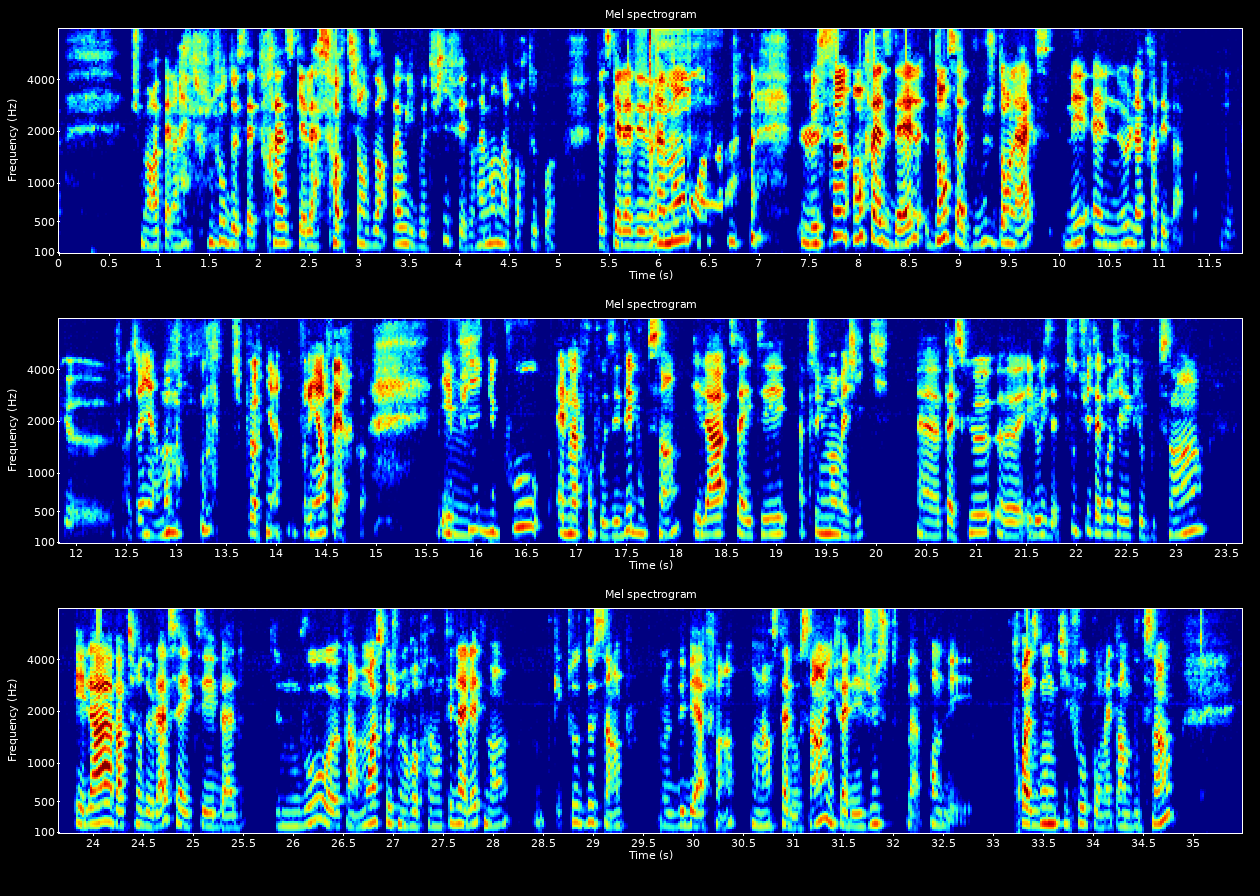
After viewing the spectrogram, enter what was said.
je me rappellerai toujours de cette phrase qu'elle a sortie en disant Ah oui, votre fille fait vraiment n'importe quoi. Parce qu'elle avait vraiment le sein en face d'elle, dans sa bouche, dans l'axe, mais elle ne l'attrapait pas. Donc, euh, il y a un moment où je peux rien, peux rien faire, quoi. Et hmm. puis, du coup, elle m'a proposé des bouts de sein. Et là, ça a été absolument magique. Euh, parce que euh, Héloïse a tout de suite accroché avec le bout de sein. Et là, à partir de là, ça a été bah, de nouveau, euh, enfin, moi, ce que je me représentais de l'allaitement, quelque chose de simple. Le bébé a faim, on l'installe au sein. Il fallait juste bah, prendre les trois secondes qu'il faut pour mettre un bout de sein.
